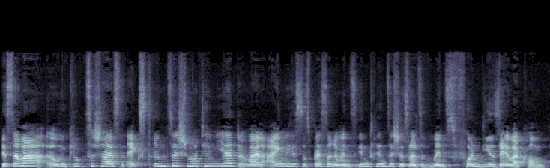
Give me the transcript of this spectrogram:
Ist aber, um klug zu scheißen, extrinsisch motiviert, weil eigentlich ist das Bessere, wenn es intrinsisch ist, als wenn es von dir selber kommt.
